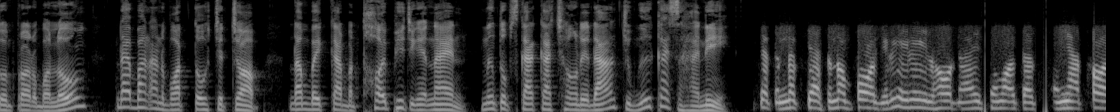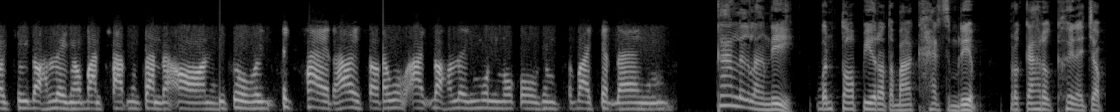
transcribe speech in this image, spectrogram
កូនប្រុសរបស់លោកដែលបានអនុវត្តទោសចិត្តចប់ដើម្បីកាត់បន្ថយភីចង្អៀតណែននិងទប់ស្កាត់ការឆ្លងរាលដាលជំងឺកាចសាហាវនេះ ចិត្តនឹកចេះសំណពរជារឿយៗរហូតហើយសូមឲ្យតែអាជ្ញាធរជួយដោះលែងឲ្យបានឆាប់នឹងកាន់តែអរនេះគឺវិញតិចខែទៅហើយតើអាចដោះលែងមុនមកខ្ញុំសប្បាយចិត្តដែរខ្ញុំការលើកឡើងនេះបន្ទាប់ពីរដ្ឋបាលខេត្តសៀមរាបប្រកាសរកឃើញអ្នកចាប់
